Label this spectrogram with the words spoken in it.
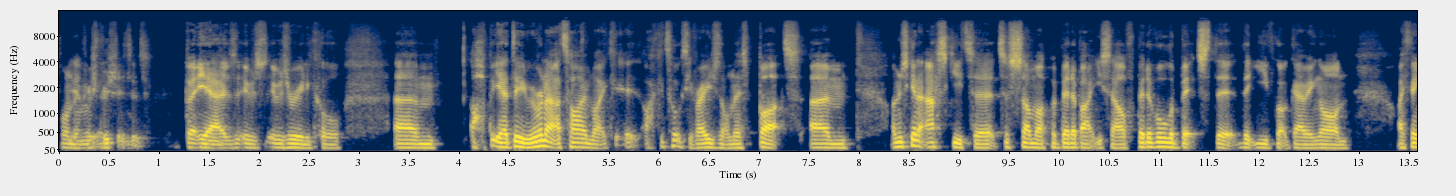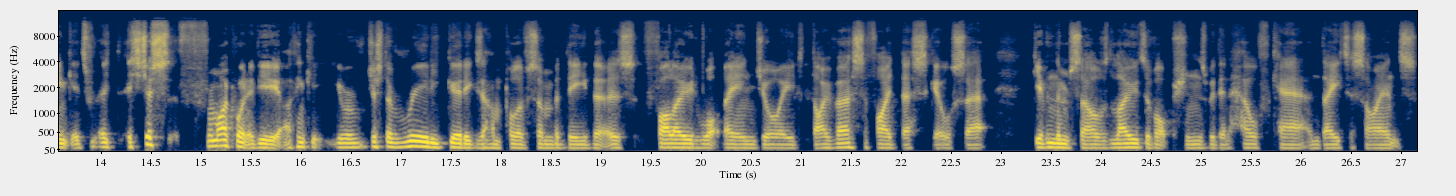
one yeah, much appreciated but yeah it was, it was it was really cool. Um oh, but yeah dude we run out of time. Like i could talk to you for ages on this but um i'm just going to ask you to to sum up a bit about yourself a bit of all the bits that that you've got going on I think it's it's just from my point of view, I think you're just a really good example of somebody that has followed what they enjoyed, diversified their skill set, given themselves loads of options within healthcare and data science,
